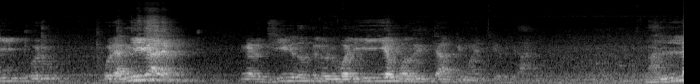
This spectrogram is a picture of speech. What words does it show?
ഈ ഒരു ഒരു അംഗീകാരം നിങ്ങളുടെ ജീവിതത്തിൽ ഒരു വലിയ മെറിറ്റാക്കി മാറ്റിയെടുക്കാൻ നല്ല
